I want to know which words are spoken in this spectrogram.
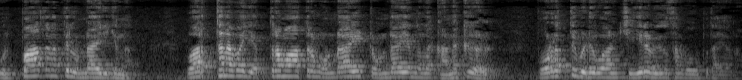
ഉൽപാദനത്തിൽ ഉണ്ടായിരിക്കുന്ന വർധനവ് എത്രമാത്രം ഉണ്ടായിട്ടുണ്ട് എന്നുള്ള കണക്കുകൾ പുറത്തുവിടുവാൻ ക്ഷീരവികസന വകുപ്പ് തയ്യാറാവും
